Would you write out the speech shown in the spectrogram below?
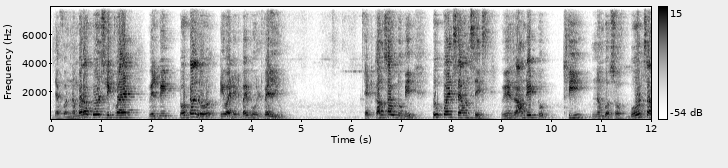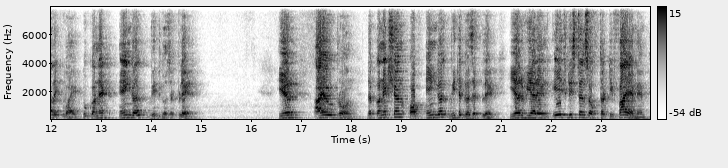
Therefore, number of bolts required will be total load divided by bolt value. That comes out to be 2.76. We will round it to 3 numbers of bolts are required to connect angle with gusset plate. Here I have drawn the connection of angle with a gusset plate. Here we are in edge distance of 35 mm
